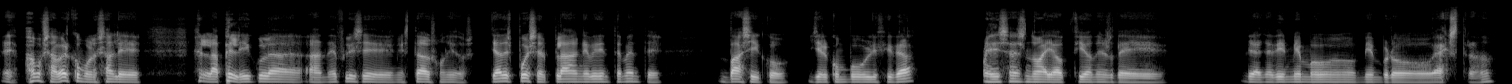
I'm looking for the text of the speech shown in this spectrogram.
Eh, vamos a ver cómo le sale la película a Netflix en Estados Unidos. Ya después el plan, evidentemente, básico y el con publicidad esas no hay opciones de, de añadir miembro, miembro extra, ¿no?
